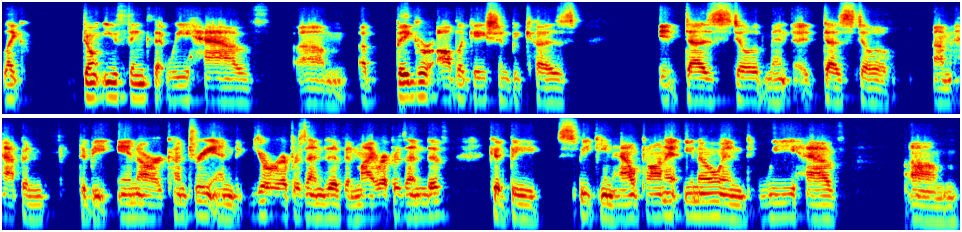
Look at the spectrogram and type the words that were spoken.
like, don't you think that we have um, a bigger obligation because it does still meant it does still um, happen to be in our country and your representative and my representative could be speaking out on it you know and we have um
